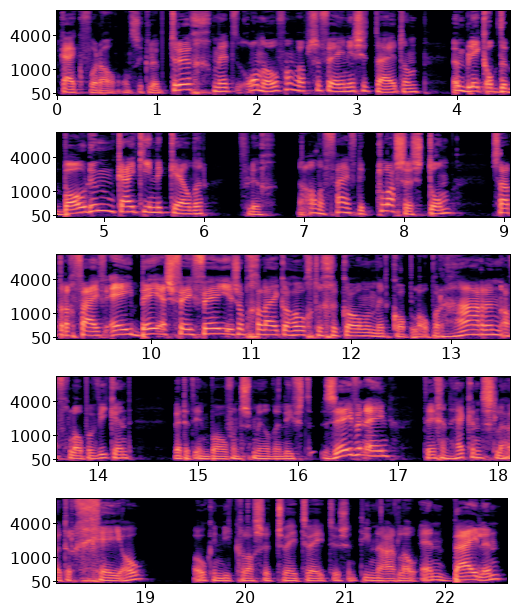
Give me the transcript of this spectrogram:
Kijk vooral onze club terug. Met Onno van Wapseveen is het tijd om een blik op de bodem. Kijk je in de kelder. Vlug naar alle vijfde klasses, Tom. Zaterdag 5e, BSVV is op gelijke hoogte gekomen met koploper Haren. Afgelopen weekend werd het in Bovensmilde liefst 7-1 tegen hekkensluiter GO. Ook in die klasse 2-2 tussen Tinaarlo en Bijlen.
